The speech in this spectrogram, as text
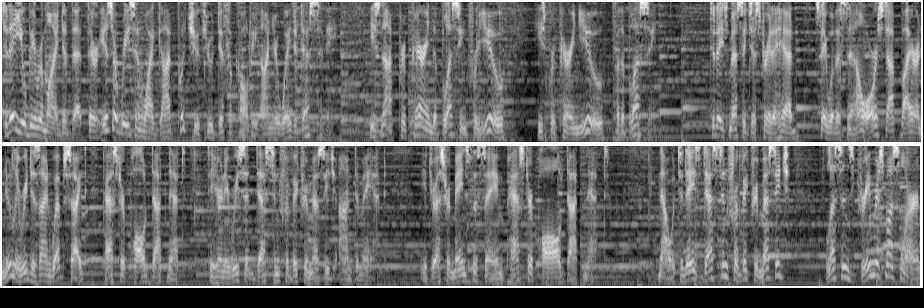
Today you'll be reminded that there is a reason why God puts you through difficulty on your way to destiny. He's not preparing the blessing for you, He's preparing you for the blessing. Today's message is straight ahead. Stay with us now or stop by our newly redesigned website, pastorpaul.net, to hear any recent Destined for Victory message on demand. The address remains the same, pastorpaul.net. Now, with today's Destined for Victory message, Lessons Dreamers Must Learn,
